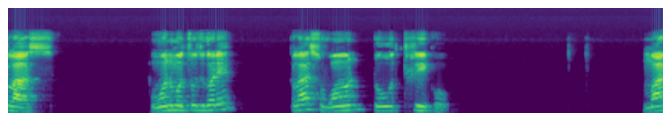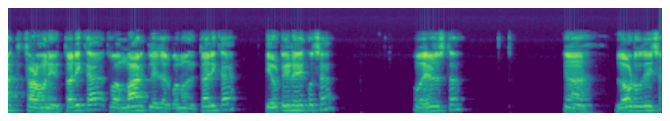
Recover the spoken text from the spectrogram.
क्लास वानमा चुज गरेँ क्लास वान टू थ्रीको मार्क चढाउने तरिका अथवा मार्क लेजर बनाउने तरिका एउटै रहेको छ। अब हेर्नुहोस् त लोड हुँदैछ।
